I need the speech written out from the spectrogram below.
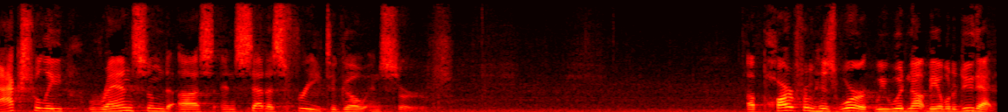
actually ransomed us and set us free to go and serve. Apart from his work, we would not be able to do that.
